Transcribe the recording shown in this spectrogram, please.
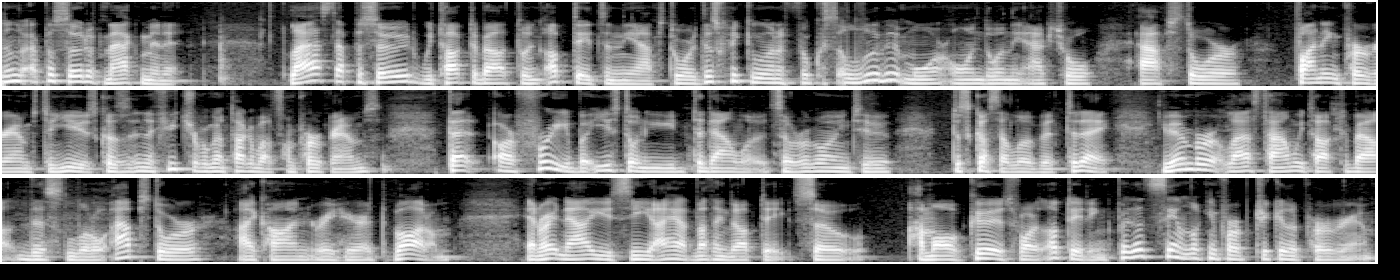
another episode of Mac Minute. Last episode, we talked about doing updates in the App Store. This week, we want to focus a little bit more on doing the actual App Store, finding programs to use, because in the future, we're going to talk about some programs that are free, but you still need to download. So we're going to discuss that a little bit today. You remember last time we talked about this little App Store icon right here at the bottom. And right now, you see I have nothing to update. So I'm all good as far as updating. But let's say I'm looking for a particular program.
